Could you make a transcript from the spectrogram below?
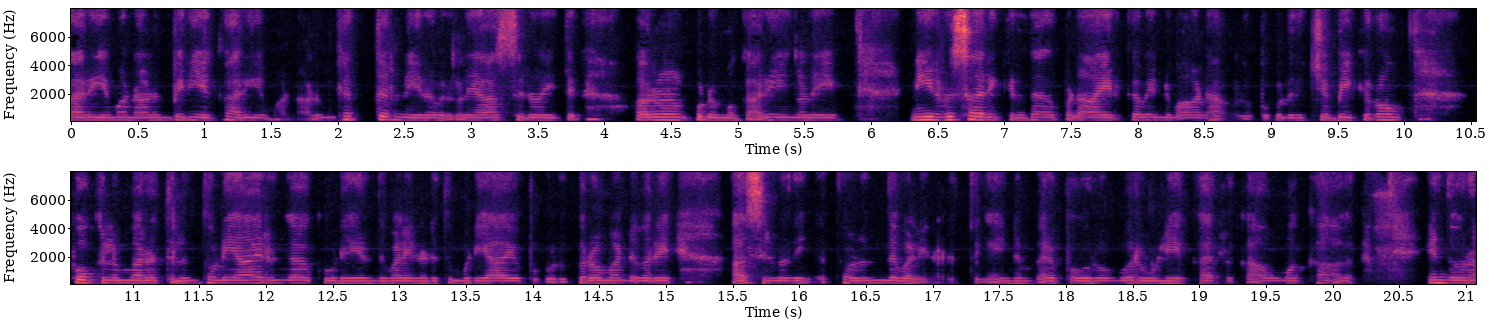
காரியமானாலும் பெரிய காரியமானாலும் கத்தர் நீர் அவர்களை ஆசீர்வதித்து அவர்கள் குடும்ப காரியங்களை நீர் விசாரிக்கிறதாக அப்பனா இருக்க வேண்டுமா நாங்கள் ஒப்பு கொடுத்து ஜெபிக்கிறோம். போக்கிலும் மரத்திலும் துணையாயிருங்க கூட இருந்து வழி நடத்தும்படியாய் ஒப்பு கொடுக்கிறோம். ஆண்டவரே ஆசிர்வதிங்க தொடர்ந்து வழி நடத்துங்க. இன்னும் பிறப்போர் ஒவ்வொரு ஊழியக்காரருக்காக உமக்காக எந்த ஒரு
